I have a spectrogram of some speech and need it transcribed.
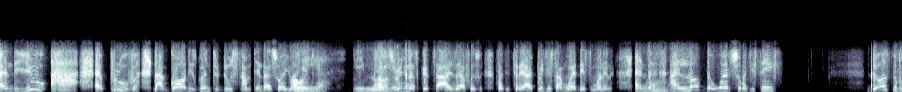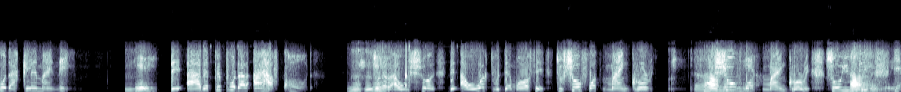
And you are a proof that God is going to do something. That's why you are Oh, here. yes. Amen. I was reading a scripture, Isaiah 43. I preached somewhere this morning. And uh, Mm. I love the word so much. It says, Those people that claim my name, Mm. Yeah. they are the people that I have called. Mhm. So that I will show, that I will work with them or say, to show forth my glory. Show forth my glory. So you Hallelujah.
